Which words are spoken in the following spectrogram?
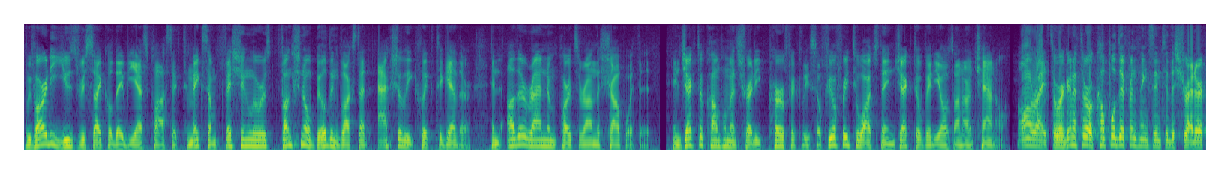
We've already used recycled ABS plastic to make some fishing lures, functional building blocks that actually click together, and other random parts around the shop with it. Injekto complements Shredii perfectly, so feel free to watch the Injekto videos on our channel. Alright, so we're going to throw a couple different things into the shredder.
